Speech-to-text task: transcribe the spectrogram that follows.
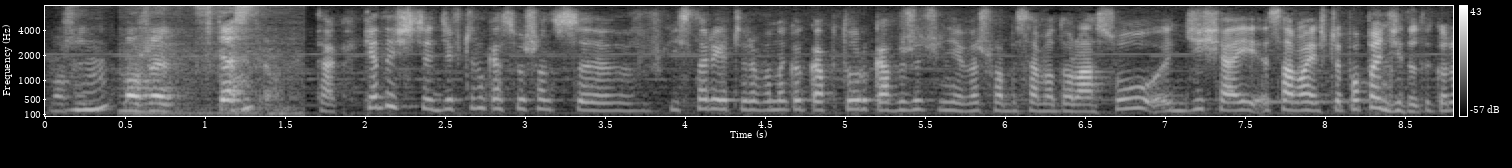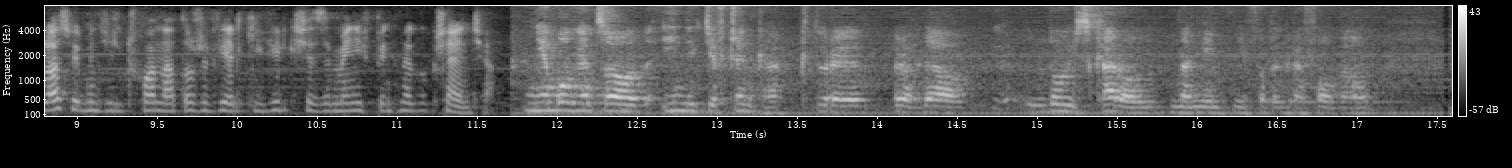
Może, Mhm. może w tę stronę. Tak, kiedyś dziewczynka słysząc e, historię czerwonego kapturka w życiu nie weszłaby sama do lasu. Dzisiaj sama jeszcze popędzi do tego lasu i będzie liczyła na to, że wielki wilk się zamieni w pięknego księcia. Nie mówiąc o innych dziewczynkach, które, prawda, Lewis Carroll namiętnie fotografował,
